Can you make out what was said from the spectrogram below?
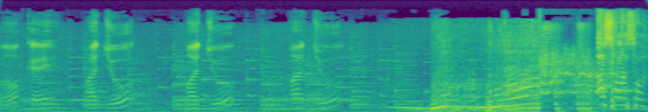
Oke, maju, maju, maju. Ah, salah, salah.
